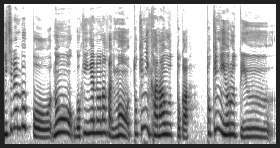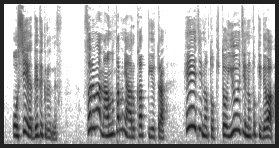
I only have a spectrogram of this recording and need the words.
日蓮仏法のご機嫌の中にも時にかなうとか時によるっていう教えが出てくるんです。それは何のためにあるかって言ったら平時の時と有事の時では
